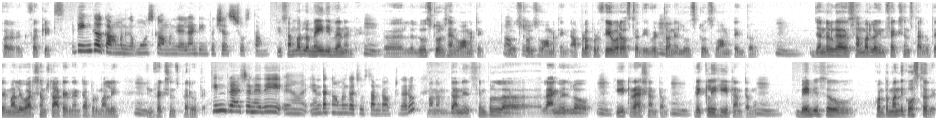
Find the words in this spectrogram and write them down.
ఫర్ ఫర్ కిడ్స్. అయితే ఇంకా కామన్గా మోస్ట్ కామన్గా ఎలాంటి ఇన్ఫెక్షన్స్ చూస్తాం ఈ సమ్మర్లో మెయిన్ ఇవేనండి మ్మ్. Loose stools and vomiting. Loose Okay. Stools vomiting. అప్పుడప్పుడు ఫీవర్ వస్తుంది వీటితోనే లూజ్ టూల్స్ వామిటింగ్తో మ్మ్. జనరల్గా సమ్మర్లో ఇన్ఫెక్షన్స్ తగ్గుతాయి. మళ్ళీ వర్షం స్టార్ట్ అయిందంటే అప్పుడు మళ్ళీ. ఇన్ఫెక్షన్స్ పెరుగుతాయి. స్కిన్ ర్యాష్ అనేది ఎంత కామన్గా చూస్తాం డాక్టర్ గారు? మనం దాన్ని సింపుల్ లాంగ్వేజ్లో మ్మ్. హీట్ ర్యాష్ అంటాం. ప్రిక్లీ హీట్ అంటాము. బేబీస్ కొంతమందికి వస్తుంది.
